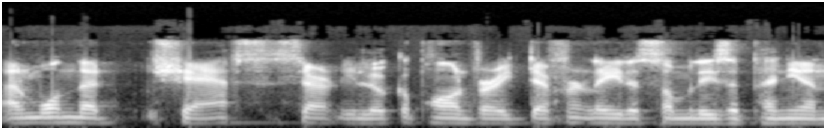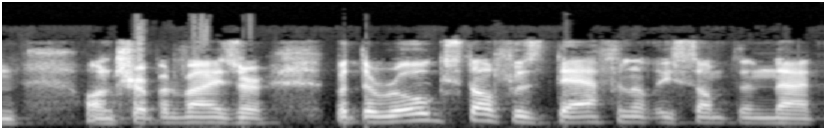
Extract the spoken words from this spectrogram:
and one that chefs certainly look upon very differently to somebody's opinion on TripAdvisor. But the rogue stuff was definitely something that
